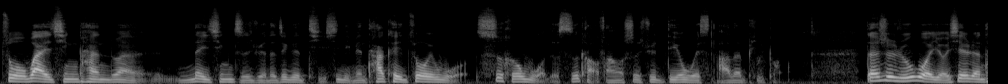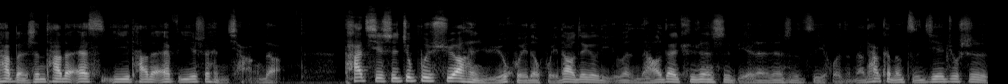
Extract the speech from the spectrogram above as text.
做外倾判断、内倾直觉的这个体系里面，它可以作为我适合我的思考方式去 deal with other people。但是如果有些人他本身他的 S 一、他的 F 一是很强的，他其实就不需要很迂回的回到这个理论，然后再去认识别人、认识自己或者怎么样，他可能直接就是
